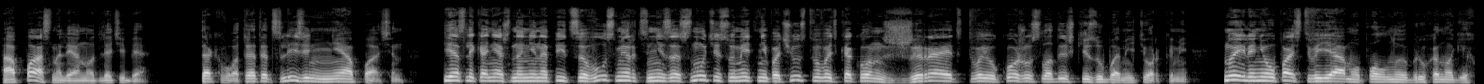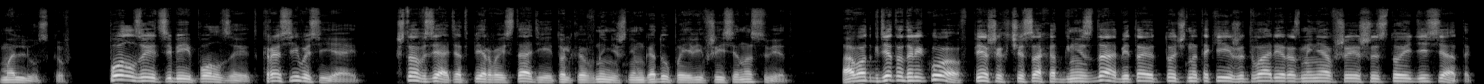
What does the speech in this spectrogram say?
Опасно ли оно для тебя? Так вот, этот слизень не опасен. Если, конечно, не напиться в усмерть, не заснуть и суметь не почувствовать, как он сжирает твою кожу с лодыжки зубами-терками. Ну или не упасть в яму, полную брюхоногих моллюсков. Ползает себе и ползает, красиво сияет. Что взять от первой стадии, только в нынешнем году появившейся на свет? А вот где-то далеко, в пеших часах от гнезда, обитают точно такие же твари, разменявшие шестой десяток.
